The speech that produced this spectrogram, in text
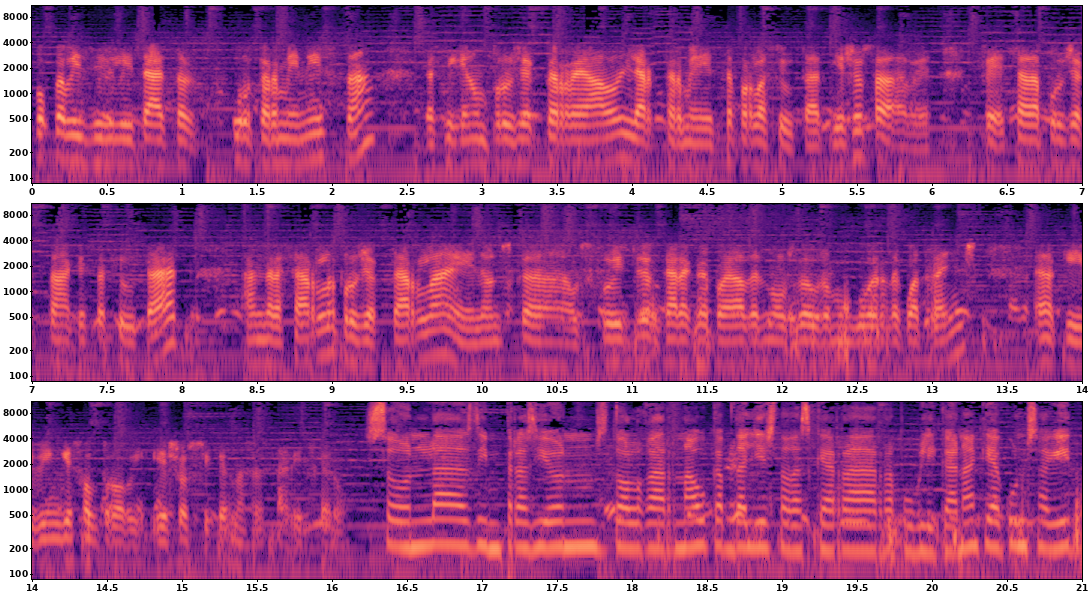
poca visibilitat curtterminista, que siguin un projecte real llargterminista per la ciutat. I això s'ha de fer, s'ha de projectar aquesta ciutat, endreçar-la, projectar-la i doncs que els fruits, encara que a vegades no els veus en un govern de 4 anys, aquí vingui se'l trobi. I això sí que és necessari fer-ho. Són les impressions d'Olga Arnau, cap de llista d'Esquerra Republicana, que ha aconseguit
